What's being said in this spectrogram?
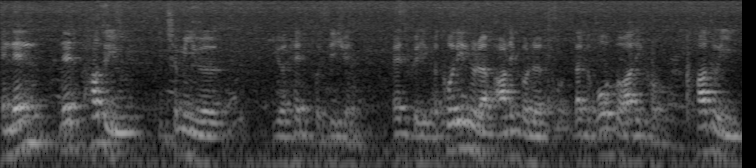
And then, then how do you determine your, your head position? Basically, according to the article, the, like the author article, how do we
